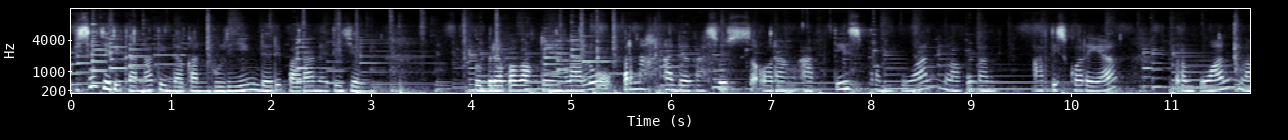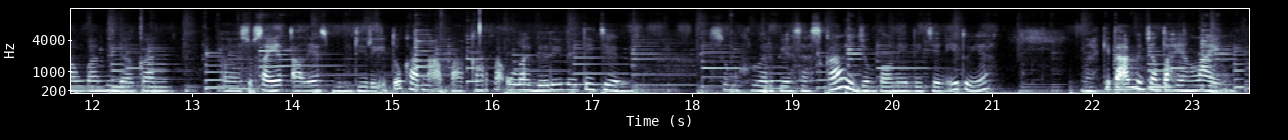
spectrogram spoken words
bisa jadi karena tindakan bullying dari para netizen beberapa waktu yang lalu pernah ada kasus seorang artis perempuan melakukan artis Korea perempuan melakukan tindakan uh, suicide alias bunuh diri itu karena apa? Karena ulah dari netizen. Sungguh luar biasa sekali jempol netizen itu ya. Nah, kita ambil contoh yang lain.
